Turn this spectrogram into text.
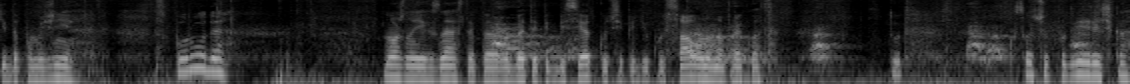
Такі допоміжні споруди. Можна їх знести, переробити під бесідку чи під якусь сауну, наприклад. Тут кусочок подвір'ячка.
